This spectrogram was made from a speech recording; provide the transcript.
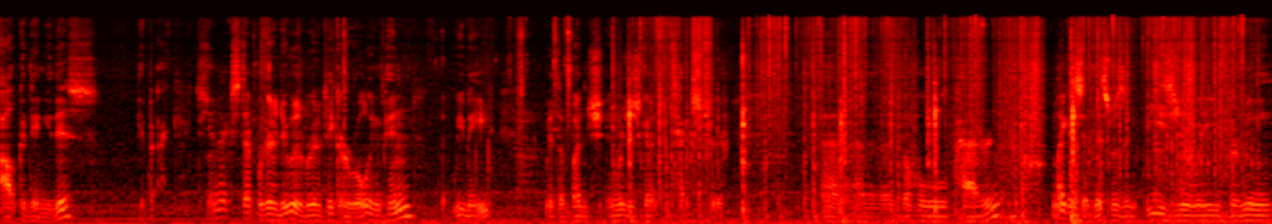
I'll continue this, get back. So the next step we're going to do is we're to take our rolling pin that we made with a bunch, and we're just going to texture uh, the whole pattern. Like I said, this was an easier way for me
